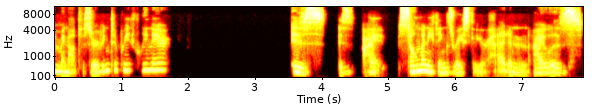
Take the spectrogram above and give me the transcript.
Am I not deserving to breathe clean air? Is is I so many things race through your head and I was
